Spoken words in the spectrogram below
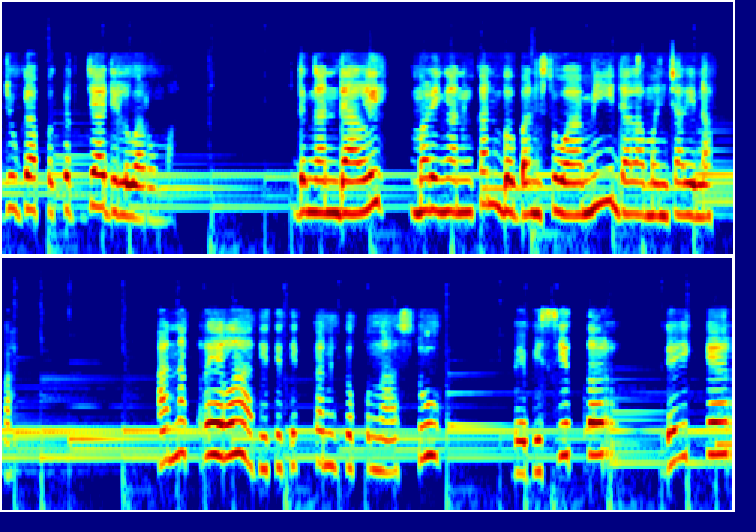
juga bekerja di luar rumah, dengan dalih meringankan beban suami dalam mencari nafkah anak rela dititipkan ke pengasuh, babysitter, daycare,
